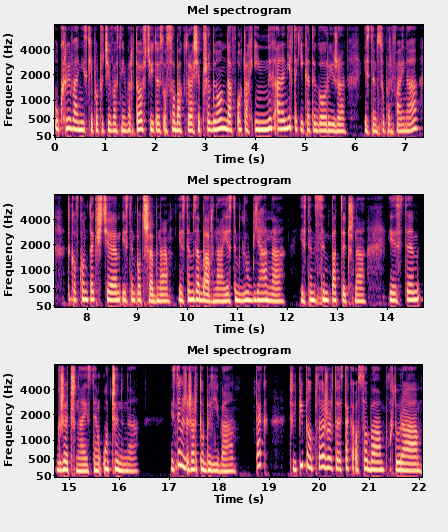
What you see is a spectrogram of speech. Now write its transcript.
ukrywa niskie poczucie własnej wartości. I to jest osoba, która się przegląda w oczach innych, ale nie w takiej kategorii, że jestem super fajna, tylko w kontekście jestem potrzebna, jestem zabawna, jestem lubiana, jestem sympatyczna, jestem grzeczna, jestem uczynna, jestem żartobliwa, tak? Czyli people pleasure to jest taka osoba, która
